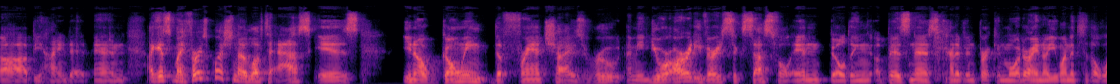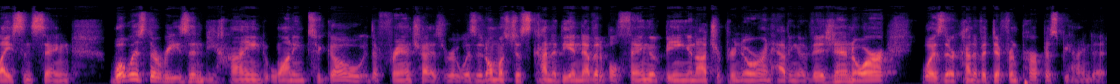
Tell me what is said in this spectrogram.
uh, behind it. And i guess my first question i'd love to ask is you know going the franchise route i mean you were already very successful in building a business kind of in brick and mortar. I know you went into the licensing. What was the reason behind wanting to go the franchise route? Was it almost just kind of the inevitable thing of being an entrepreneur and having a vision or was there kind of a different purpose behind it?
